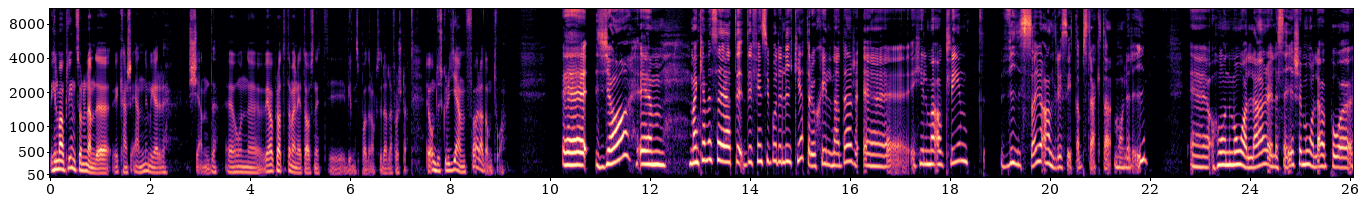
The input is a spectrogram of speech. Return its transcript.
Hilma af Klint som du nämnde är kanske ännu mer känd. Eh, hon, eh, vi har pratat om henne i ett avsnitt i Bildningspodden också, det allra första. Eh, om du skulle jämföra de två? Eh, ja, eh, man kan väl säga att det, det, finns ju både likheter och skillnader. Eh, Hilma af Klint visar ju aldrig sitt abstrakta måleri. hon målar, eller säger sig måla, på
